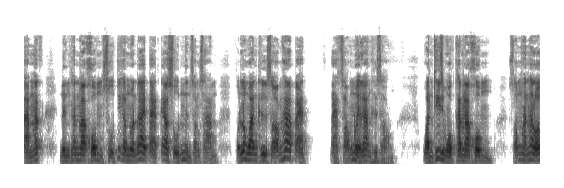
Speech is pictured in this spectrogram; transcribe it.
ตามนัดหนึ่งธันวาคมสูตรที่คำนวณได้แปดเก้าศูนย์หนึ่งสองสามผลรางวัลคือสองห้าแปดแปดสองหน่วยล่างคือสองวันที่สิบหกธันวาคมสองพันห้าร้อย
